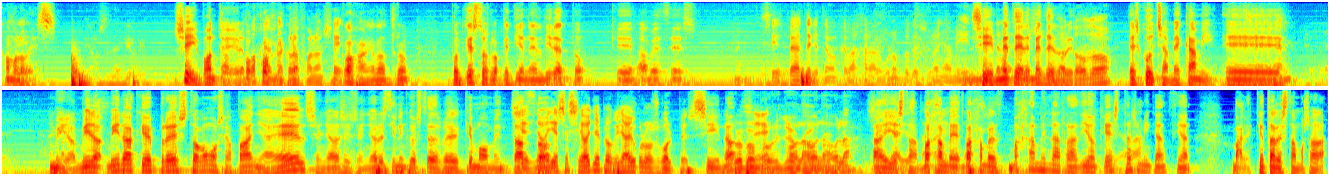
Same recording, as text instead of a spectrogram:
¿Cómo lo ves? Sí, ponte. No, coge el micrófono, sí. Cojan el otro. Porque esto es lo que tiene el directo, que a veces. Sí, espérate que tengo que bajar alguno porque si no ya me Sí, mete, mete el todo. Escúchame, Cami. eh, Sí. Mira, mira, mira qué presto, cómo se apaña él. Señoras y señores, tienen que ustedes ver qué momentazo. Sí, no, ya se, se oye porque ya oigo los golpes. Sí, ¿no? Hola, hola, hola. Sí, ahí, ahí está. está, Bájame, ahí está. bájame, bájame la radio, que Venga, esta va. es mi canción. Vale, ¿qué tal estamos ahora?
